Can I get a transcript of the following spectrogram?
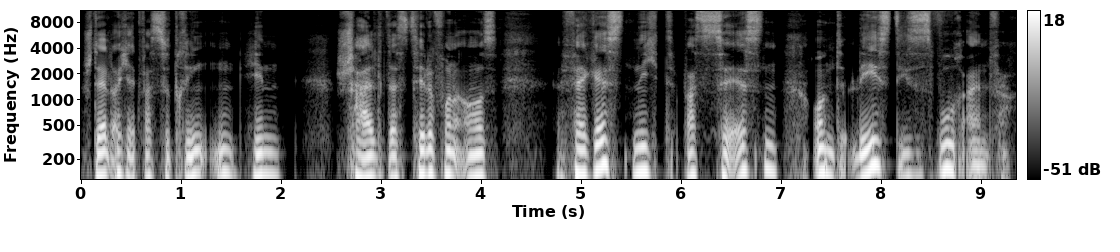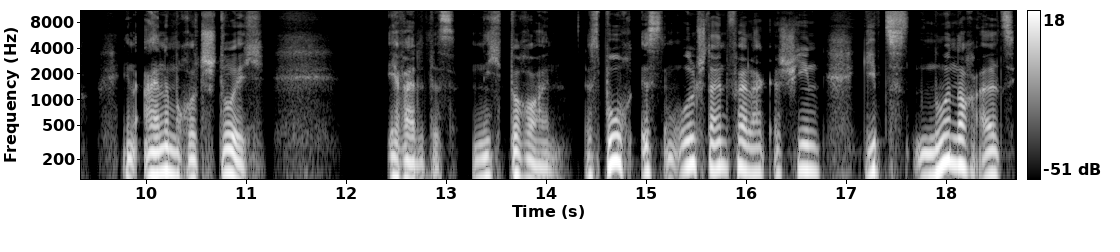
Stellt euch etwas zu trinken hin, schaltet das Telefon aus, vergesst nicht, was zu essen und lest dieses Buch einfach in einem Rutsch durch. Ihr werdet es nicht bereuen. Das Buch ist im Ulstein Verlag erschienen, gibt's nur noch als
